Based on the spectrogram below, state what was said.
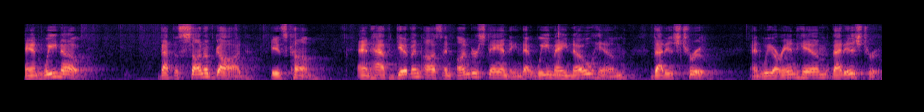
And we know that the Son of God is come and hath given us an understanding that we may know him that is true. And we are in him that is true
